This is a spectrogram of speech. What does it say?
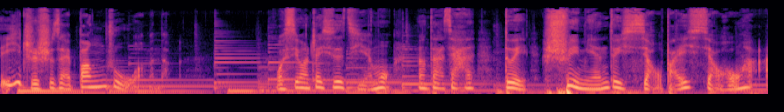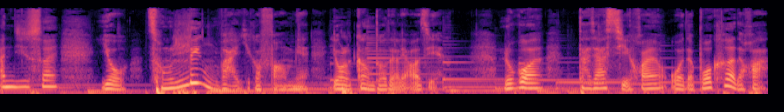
一直是在帮助我们的。我希望这期的节目让大家对睡眠、对小白、小红和氨基酸有从另外一个方面有了更多的了解。如果大家喜欢我的播客的话，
